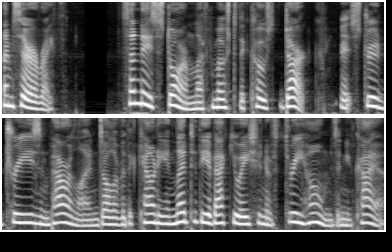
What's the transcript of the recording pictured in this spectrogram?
I'm Sarah Reith. Sunday's storm left most of the coast dark. It strewed trees and power lines all over the county and led to the evacuation of three homes in Ukiah.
